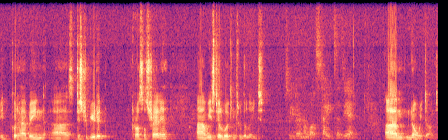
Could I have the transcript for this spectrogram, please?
it could have been uh, distributed across Australia. Uh, we're still working through the leads. So you don't know what states as yet? Um, no, we don't.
